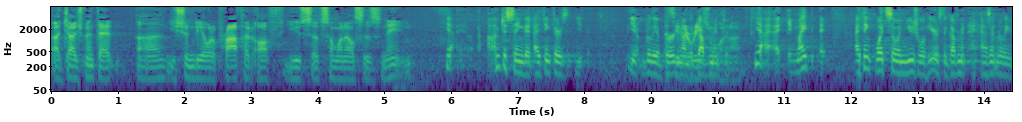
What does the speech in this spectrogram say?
a judgment that uh, you shouldn't be able to profit off use of someone else's name. Yeah, I'm just saying that I think there's, you know, really a burden on the government. To, yeah, I, it might. I think what's so unusual here is the government hasn't really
